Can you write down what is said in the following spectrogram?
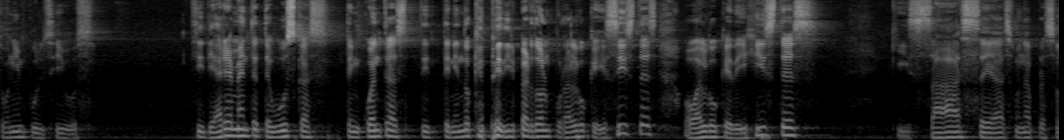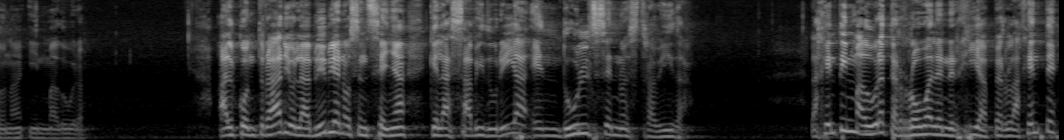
son impulsivos. Si diariamente te buscas, te encuentras teniendo que pedir perdón por algo que hiciste o algo que dijiste, quizás seas una persona inmadura. Al contrario, la Biblia nos enseña que la sabiduría endulce nuestra vida. La gente inmadura te roba la energía, pero la gente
